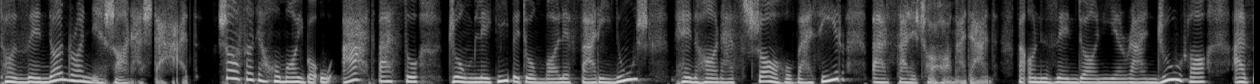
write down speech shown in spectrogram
تا زندان را نشانش دهد. شاهزاده همای با او عهد بست و جملگی به دنبال فرینوش پنهان از شاه و وزیر بر سر چاه آمدند و آن زندانی رنجور را از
